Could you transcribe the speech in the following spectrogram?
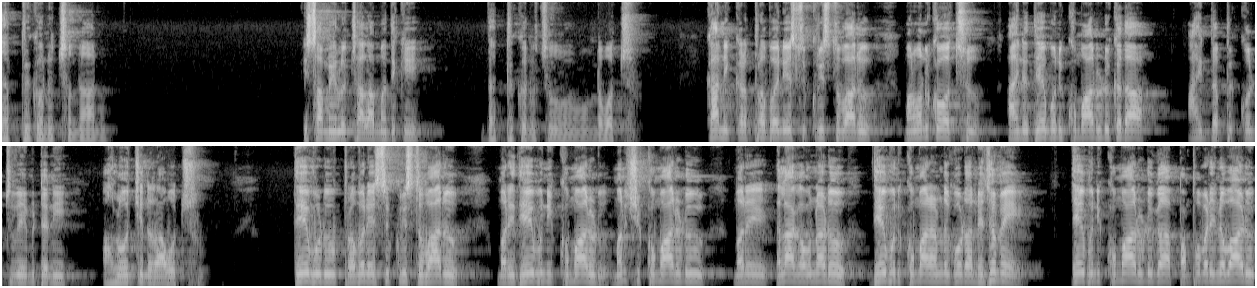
దప్పికొనుచున్నాను. ఈ సమయంలో చాలామందికి దప్పికొనుచు ఉండవచ్చు. కానీ ఇక్కడ ప్రభు యేసుక్రీస్తు వారు మనం అనుకోవచ్చు ఆయన దేవుని కుమారుడు కదా ఆయన దప్పికొంచు ఏమిటని ఆలోచన రావచ్చు. దేవుడు ప్రభు యేసుక్రీస్తు వారు మరి దేవుని కుమారుడు మనిషి కుమారుడు మరి ఎలాగ ఉన్నాడో దేవుని కుమారుడు కూడా నిజమే. దేవుని కుమారుడుగా పంపబడినవాడు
